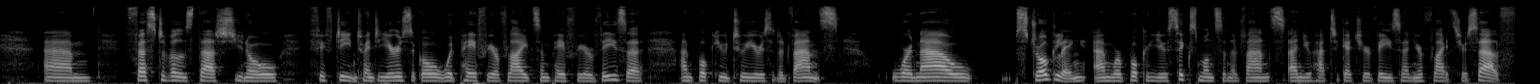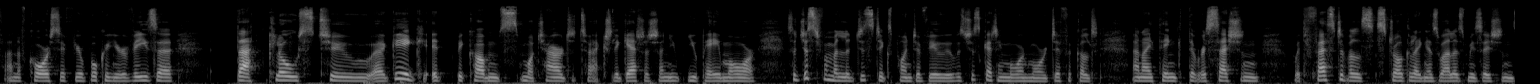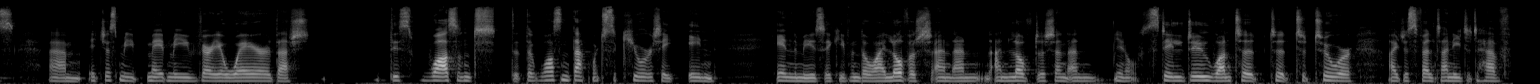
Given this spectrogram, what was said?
Um, festivals that, you know, 15, 20 years ago would pay for your flights and pay for your visa and book you two years in advance were now struggling and were booking you six months in advance and you had to get your visa and your flights yourself. And of course, if you're booking your visa that close to a gig, it becomes much harder to actually get it and you, you pay more. So, just from a logistics point of view, it was just getting more and more difficult. And I think the recession with festivals struggling as well as musicians, um, it just me, made me very aware that this wasn't, that there wasn't that much security in in the music, even though I love it and, and, and loved it and, and you know still do want to, to, to tour. I just felt I needed to have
